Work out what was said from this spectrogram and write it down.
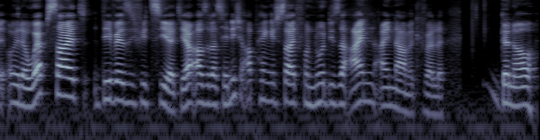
äh, eure Website diversifiziert, ja, also dass ihr nicht abhängig seid von nur dieser einen Einnahmequelle. Genau.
